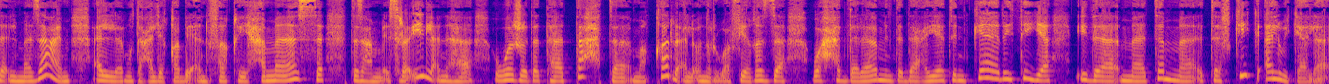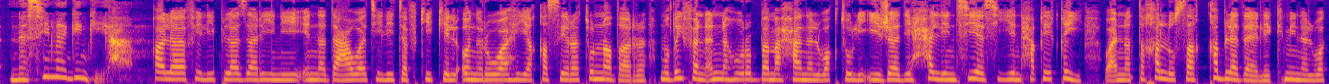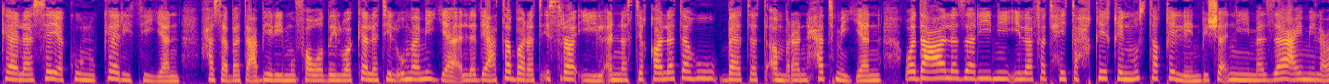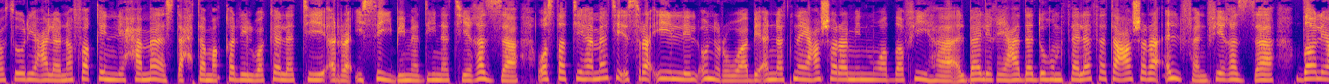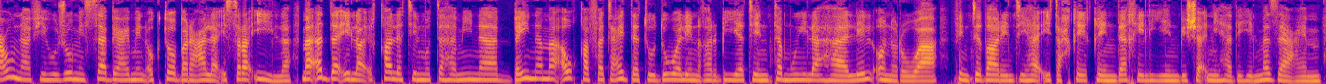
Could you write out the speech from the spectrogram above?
المزاعم المتعلقة بأنفاق حماس. تزعم إسرائيل أنها وجدتها تحت مقر الأونروا في غزة وحذر من تداعيات كارثية إذا ما تم تفكيك الوكالة نسيمة جنجية. قال فيليب لازاريني إن دعواتي لتفكيك الأونروا هي قصيرة النظر مضيفا أنه ربما حان الوقت لإيجاد حل سياسي حقيقي وأن التخلص قبل ذلك من الوكالة سيكون كارثيا. حسب تعبير مفوض الوكالة الأممية الذي اعتبرت إسرائيل أن استقالته باتت أمرا حتميا ودعا لازاريني إلى فتح تحقيق مستقل بشأن مزاعم العثور على نفق لحماس تحت مقر الوكالة الرئيسي بمدينة غزة. غزة وسط اتهامات إسرائيل للأنروا بأن 12 من موظفيها البالغ عددهم 13 ألفا في غزة ضالعون في هجوم السابع من أكتوبر على إسرائيل ما أدى إلى إقالة المتهمين بينما أوقفت عدة دول غربية تمويلها للأنروا في انتظار انتهاء تحقيق داخلي بشأن هذه المزاعم.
